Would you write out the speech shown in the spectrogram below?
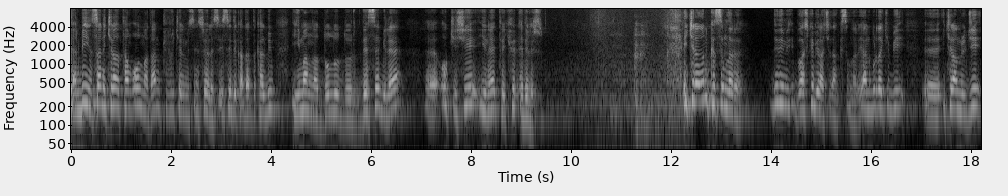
Yani bir insan ikra tam olmadan küfür kelimesini söylese, istediği kadar da kalbim imanla doludur dese bile e, o kişi yine tekfir edilir. İkrahın kısımları, dediğimiz başka bir açıdan kısımları. Yani buradaki bir e, ikra mülci,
